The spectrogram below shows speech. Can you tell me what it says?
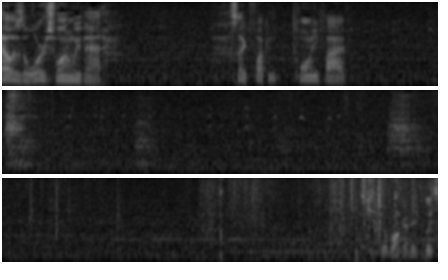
That was the worst one we've had. It's like fucking 25. Let's get to a bunker, dude, please.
